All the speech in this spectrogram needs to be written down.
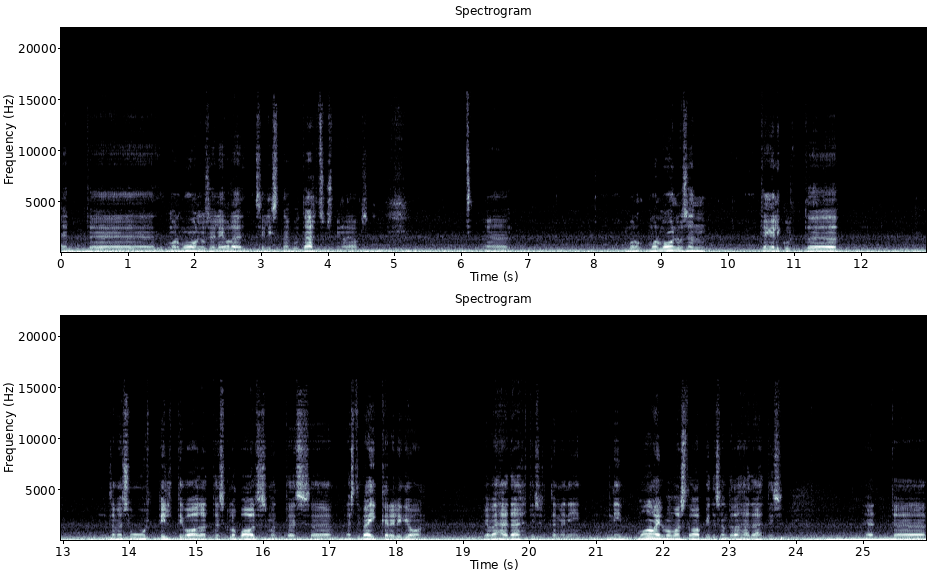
et äh, mormoonlusel ei ole sellist nagu tähtsust minu jaoks mormoonlus on tegelikult äh, ütleme suurt pilti vaadates globaalses mõttes äh, hästi väike religioon ja vähetähtis, ütleme nii. nii maailma mastaapides on ta vähetähtis. et äh,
